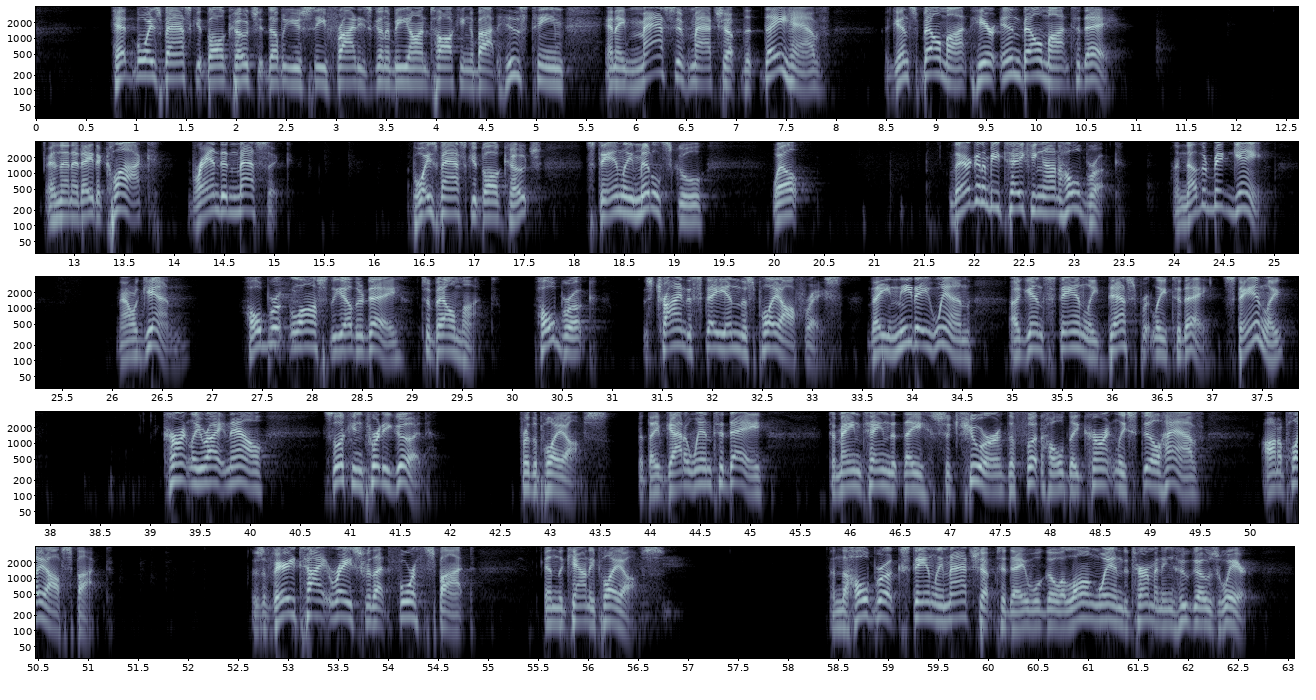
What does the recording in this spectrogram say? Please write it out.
head boys basketball coach at WC Friday, is going to be on talking about his team and a massive matchup that they have against Belmont here in Belmont today. And then at 8 o'clock, Brandon Messick, boys basketball coach, Stanley Middle School. Well, they're going to be taking on Holbrook, another big game. Now, again, Holbrook lost the other day to Belmont. Holbrook is trying to stay in this playoff race. They need a win against Stanley desperately today. Stanley, currently right now, it's looking pretty good for the playoffs, but they've got to win today to maintain that they secure the foothold they currently still have on a playoff spot. There's a very tight race for that fourth spot in the county playoffs. And the Holbrook Stanley matchup today will go a long way in determining who goes where.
